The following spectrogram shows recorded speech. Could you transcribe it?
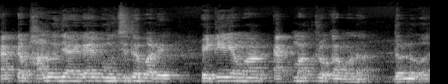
একটা ভালো জায়গায় পৌঁছতে পারে, এটাই আমার একমাত্র কামনা। ধন্যবাদ।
